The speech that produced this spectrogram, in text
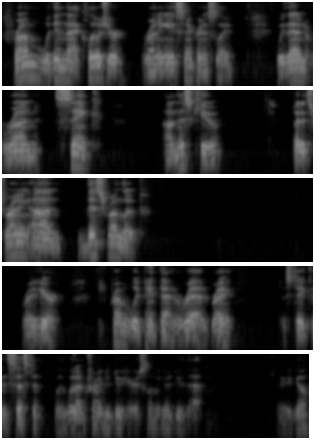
from within that closure, running asynchronously, we then run sync on this queue, but it's running on this run loop right here. You probably paint that in red, right? To stay consistent with what I'm trying to do here. So let me go do that. There you go.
